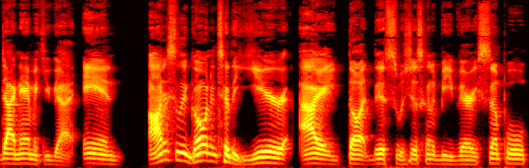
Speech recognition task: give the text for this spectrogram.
dynamic you got. And honestly, going into the year, I thought this was just going to be very simple.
